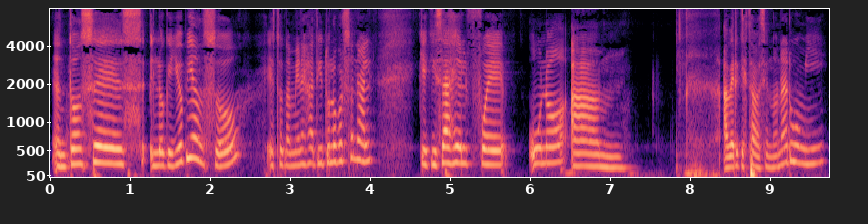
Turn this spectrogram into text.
Entonces, lo que yo pienso, esto también es a título personal, que quizás él fue uno a, a ver qué estaba haciendo Narumi,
